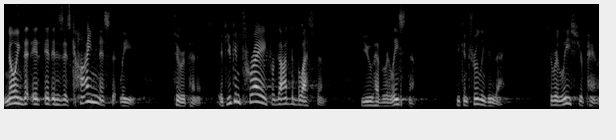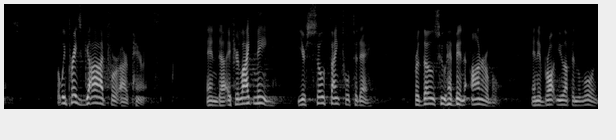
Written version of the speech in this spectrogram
knowing that it, it is His kindness that leads to repentance. If you can pray for God to bless them, you have released them. If you can truly do that, to release your parents. But we praise God for our parents. And uh, if you're like me, you're so thankful today for those who have been honorable and have brought you up in the Lord.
